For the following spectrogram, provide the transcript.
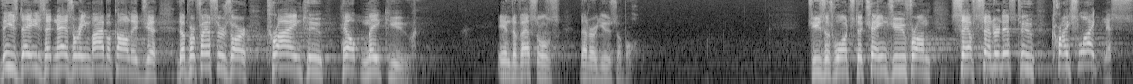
These days at Nazarene Bible College, uh, the professors are trying to help make you in the vessels that are usable. Jesus wants to change you from self centeredness to Christ likeness.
